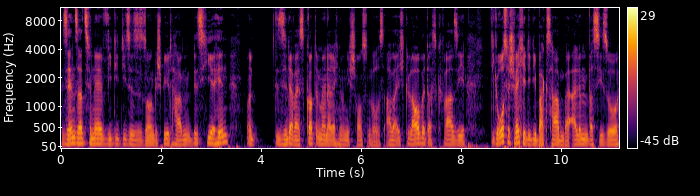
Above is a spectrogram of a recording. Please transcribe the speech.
Sensationell, wie die diese Saison gespielt haben, bis hierhin. Und sie sind ja, weiß Gott, in meiner Rechnung nicht chancenlos. Aber ich glaube, dass quasi die große Schwäche, die die Bucks haben, bei allem, was sie so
